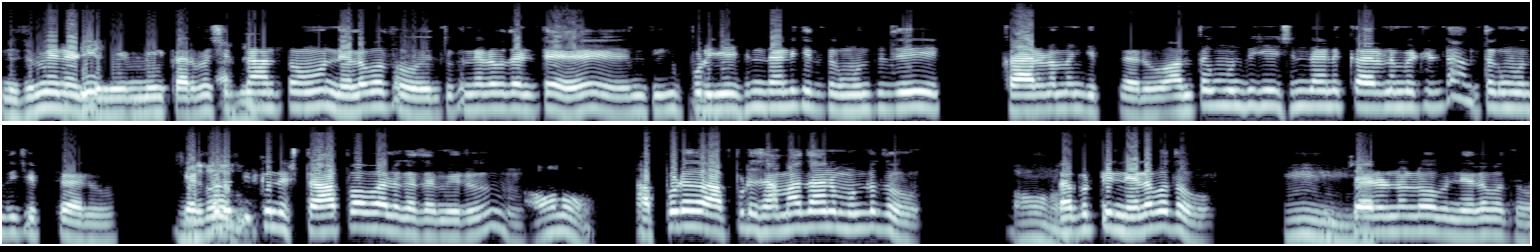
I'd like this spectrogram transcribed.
నిజమేనండి మీ కర్మ అదే. సిద్ధాంతం నిలవదు. ఎందుకు నిలవదంటే ఇంత- ఇప్పుడు చేసిన దానికి ఇంతకు ముందుది కారణం అని చెప్తారు అంతకు ముందు చేసిన దానికి కారణం ఏంటంటే అంతకు ముందు చెప్తారు ఎక్కడ దిక్కున స్టాప్ అవ్వాలి కదా మీరు? అవును. అప్పుడు అప్పుడు సమాధానం ఉండదు. కాబట్టి నిలవదు. విచారణలో నిలవదు.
